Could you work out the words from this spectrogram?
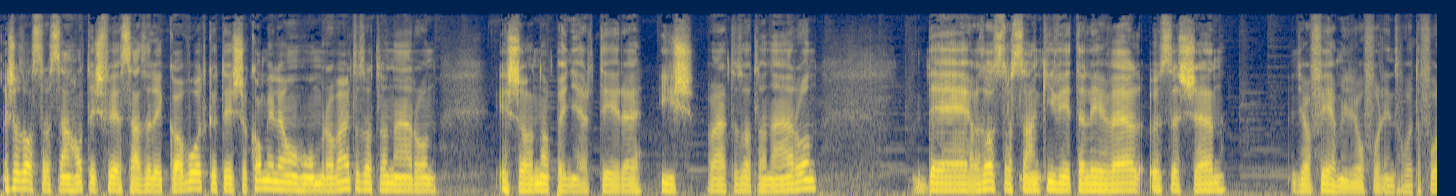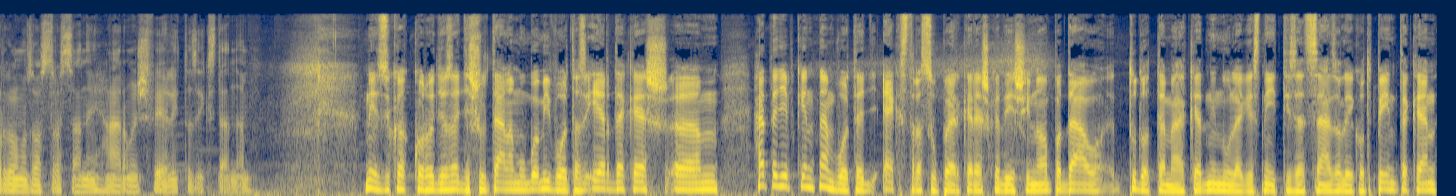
és az AstraZán 6,5 kal volt kötés a Chameleon Home-ra változatlan áron, és a napenyertére is változatlan áron, de az AstraZán kivételével összesen ugye a fél millió forint volt a forgalom, az AstraZán 3,5 itt az X-Tendem. Nézzük akkor, hogy az Egyesült Államokban mi volt az érdekes. Hát egyébként nem volt egy extra szuperkereskedési nap, a Dow tudott emelkedni 0,4%-ot pénteken,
